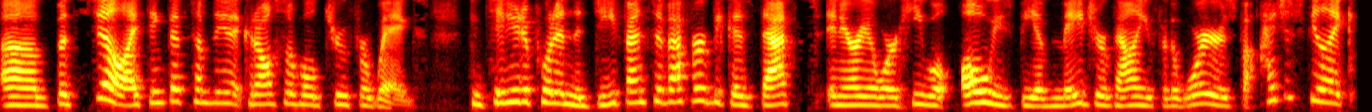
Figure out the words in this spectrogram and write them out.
Um, but still, I think that's something that could also hold true for Wiggs continue to put in the defensive effort because that's an area where he will always be of major value for the Warriors. But I just feel like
